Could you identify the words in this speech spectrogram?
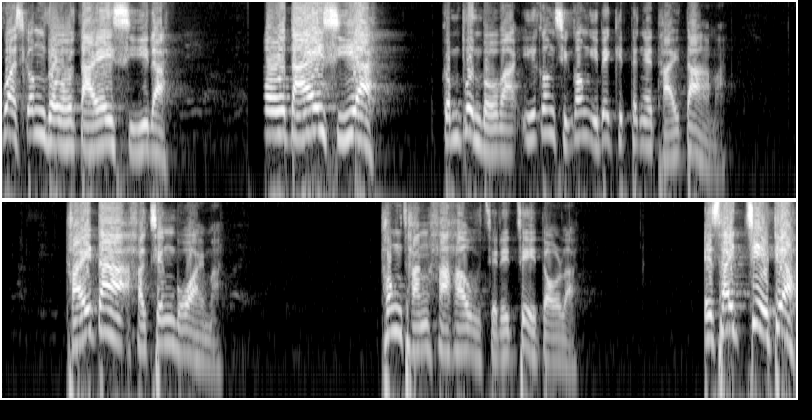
我是讲落台的时啦，落台的时啊。根本无嘛，伊讲是讲伊要去登个台大嘛，台大学生无爱嘛。通常学校有一个制度啦，会使借掉，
